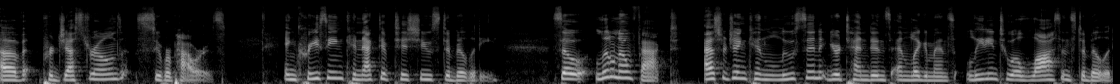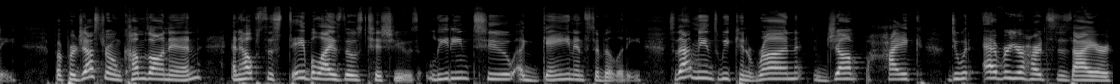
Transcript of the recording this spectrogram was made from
of progesterone's superpowers increasing connective tissue stability. So, little known fact estrogen can loosen your tendons and ligaments, leading to a loss in stability. But progesterone comes on in and helps to stabilize those tissues, leading to a gain in stability. So that means we can run, jump, hike, do whatever your heart's desire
